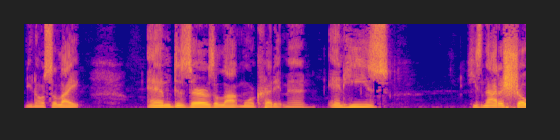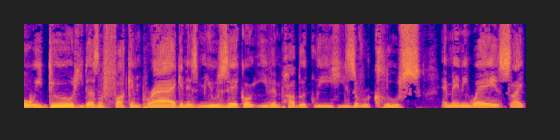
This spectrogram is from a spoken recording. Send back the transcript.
You know, so like M deserves a lot more credit, man. And he's he's not a showy dude. He doesn't fucking brag in his music or even publicly. He's a recluse in many ways. Like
